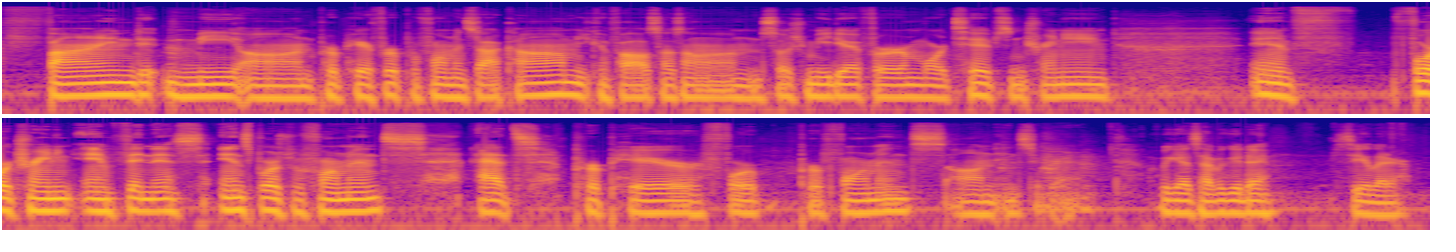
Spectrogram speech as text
find me on prepareforperformance.com. You can follow us on social media for more tips and training and f- for training and fitness and sports performance at Prepare for Performance on Instagram. Hope you guys have a good day. See you later.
